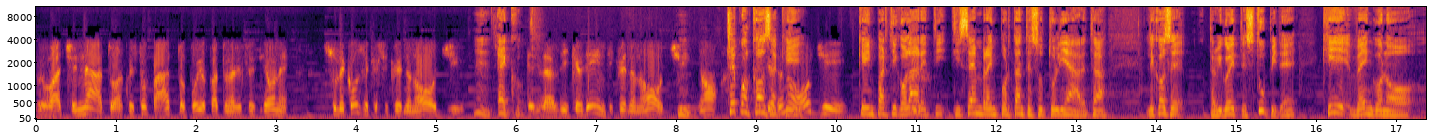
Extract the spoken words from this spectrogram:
ho accennato a questo fatto, poi ho fatto una riflessione sulle cose che si credono oggi. Mm, ecco. La, I credenti credono oggi, mm. no? C'è qualcosa che, oggi... che, in particolare ti, ti, sembra importante sottolineare tra le cose, tra virgolette, stupide che vengono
